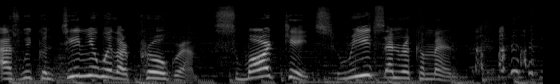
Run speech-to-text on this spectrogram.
as we continue with our program. Smart Kids reads and recommend.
